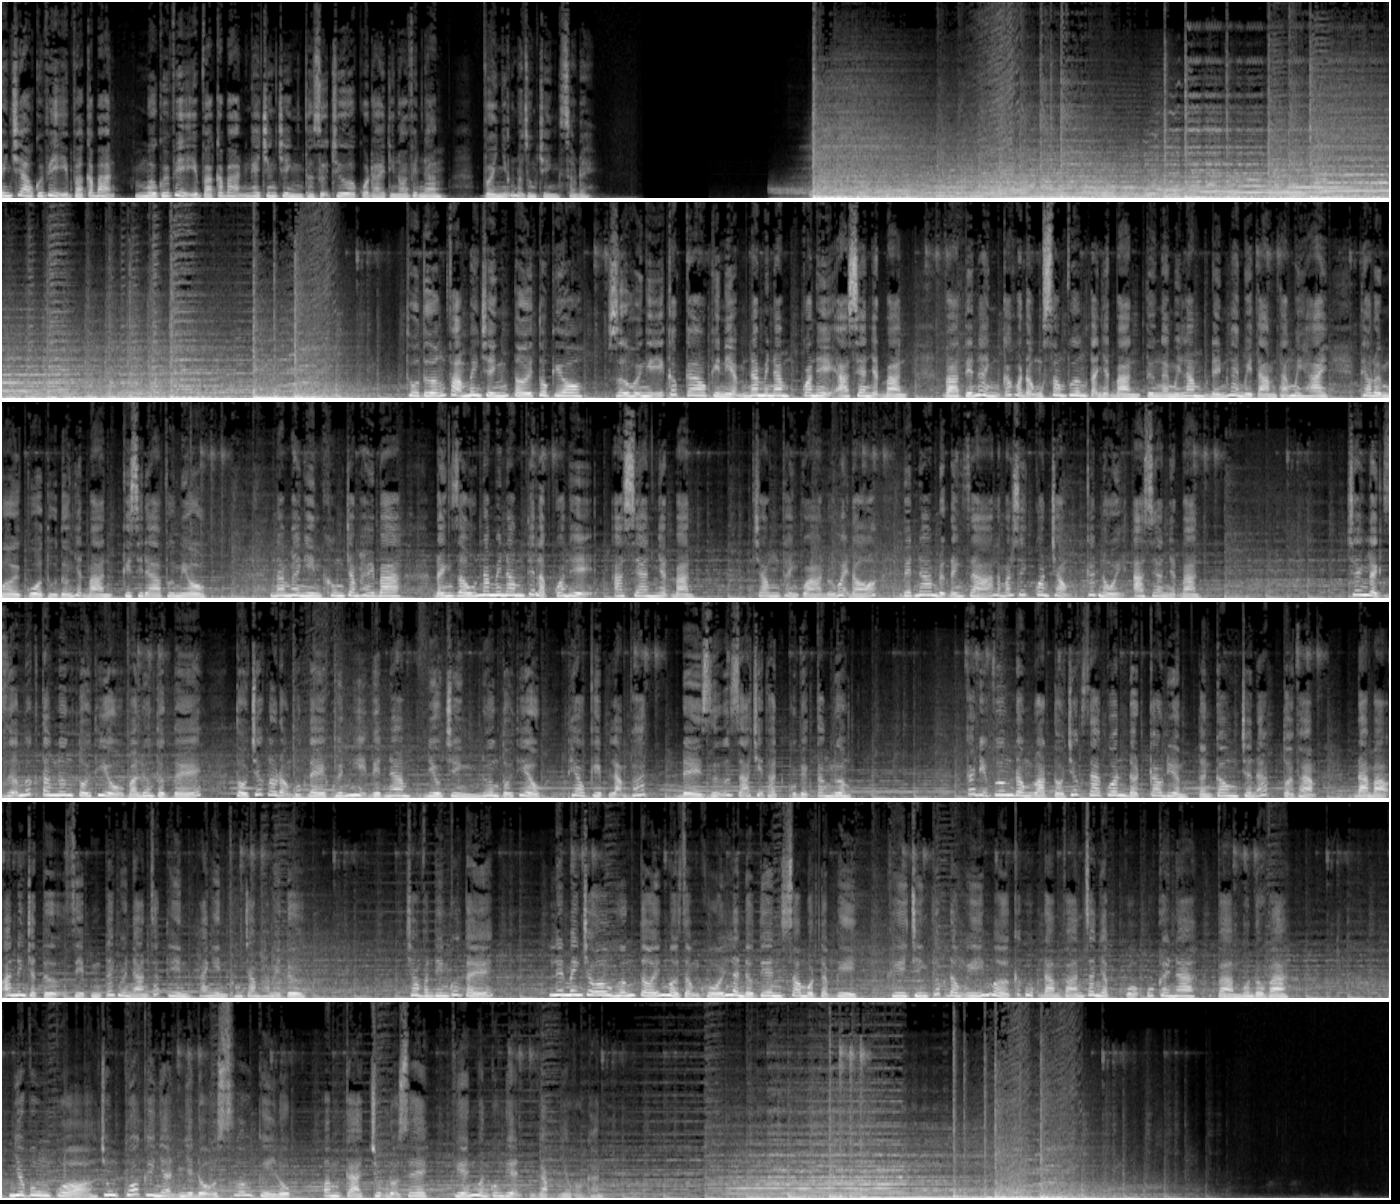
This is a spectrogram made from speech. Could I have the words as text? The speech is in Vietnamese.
Kính chào quý vị và các bạn. Mời quý vị và các bạn nghe chương trình Thời sự trưa của Đài Tiếng Nói Việt Nam với những nội dung chính sau đây. Thủ tướng Phạm Minh Chính tới Tokyo dự hội nghị cấp cao kỷ niệm 50 năm quan hệ ASEAN-Nhật Bản và tiến hành các hoạt động song phương tại Nhật Bản từ ngày 15 đến ngày 18 tháng 12 theo lời mời của Thủ tướng Nhật Bản Kishida Fumio. Năm 2023 đánh dấu 50 năm thiết lập quan hệ ASEAN-Nhật Bản. Trong thành quả đối ngoại đó, Việt Nam được đánh giá là mắt xích quan trọng kết nối ASEAN-Nhật Bản. Chênh lệch giữa mức tăng lương tối thiểu và lương thực tế, Tổ chức Lao động Quốc tế khuyến nghị Việt Nam điều chỉnh lương tối thiểu theo kịp lạm phát để giữ giá trị thật của việc tăng lương. Các địa phương đồng loạt tổ chức gia quân đợt cao điểm tấn công chấn áp tội phạm, đảm bảo an ninh trật tự dịp Tết Nguyên đán Giáp Thìn 2024. Trong phần tin quốc tế, Liên minh châu Âu hướng tới mở rộng khối lần đầu tiên sau một thập kỷ khi chính thức đồng ý mở các cuộc đàm phán gia nhập của Ukraine và Moldova. Nhiều vùng của Trung Quốc ghi nhận nhiệt độ sâu kỷ lục âm cả chục độ C khiến nguồn cung điện gặp nhiều khó khăn.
